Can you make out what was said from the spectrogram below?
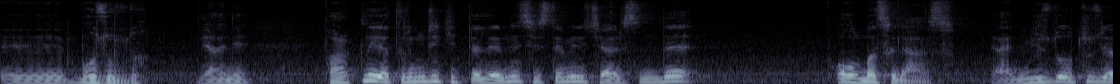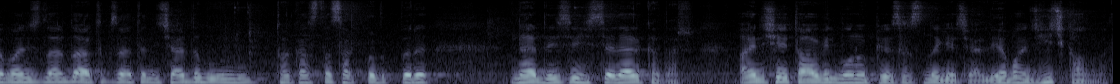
e, bozuldu. Yani farklı yatırımcı kitlelerinin sistemin içerisinde olması lazım. Yani %30 yabancılarda artık zaten içeride bulunduğu takasta sakladıkları neredeyse hisseler kadar. Aynı şey tahvil bono piyasasında geçerli. Yabancı hiç kalmadı.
